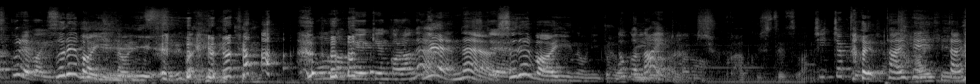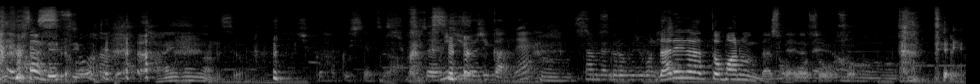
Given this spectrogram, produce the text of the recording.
作ればいいすればいいのに。すればいいのに。いろんな経験からねねえねすればいいのにと思って。どっかないのかな？宿泊施設はね。ちっちゃくて大変。大変なんですよ。大変なんですよ。宿泊施設は。それは24時間ね。365日。誰が泊まるんだみたいなね。そうそうそう。だって。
